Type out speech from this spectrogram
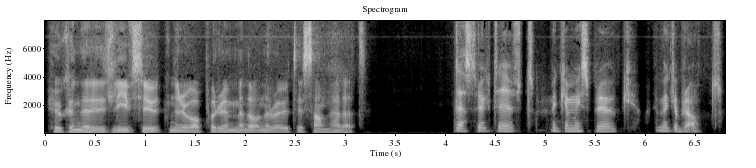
Hur kunde ditt liv se ut när du var på rummet då, när du var ute i samhället? Destruktivt, mycket missbruk, mycket brott.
